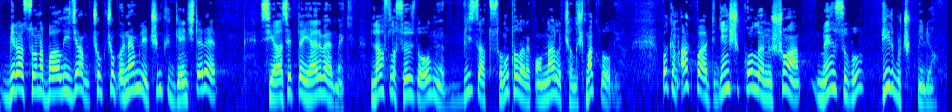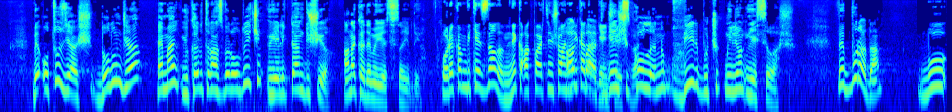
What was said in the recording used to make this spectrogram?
biraz sonra bağlayacağım. Çok çok önemli. Çünkü gençlere siyasette yer vermek lafla sözle olmuyor. Bizzat somut olarak onlarla çalışmakla oluyor. Bakın AK Parti Gençlik Kolları'nın şu an mensubu 1,5 milyon. Ve 30 yaş dolunca hemen yukarı transfer olduğu için üyelikten düşüyor. Ana kademe üyesi sayılıyor. O rakamı bir kez daha alalım. Ne AK Parti'nin şu an ne AK kadar Parti genç üyesi Gençlik var? Kolları'nın 1,5 milyon üyesi var. Ve buradan bu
